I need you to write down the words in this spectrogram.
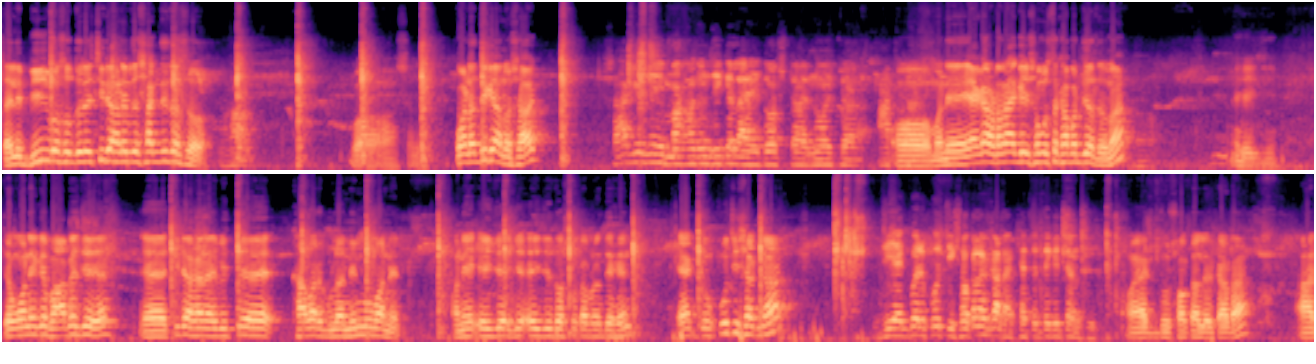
তাইলে বিশ বছর ধরে চিড়িয়াখানার ভিতরে শাক দিতেছ? হ্যাঁ। কটার দিকে আনো শাক? শাকে যে মাহাজন যে কেলা দশটা নয়টা ও মানে এগারোটার আগে সমস্ত খাবার দিয়ে দাও না? এই যে। তো অনেকে ভাবে যে চিড়িয়াখানার ভিতরে খাবারগুলো নিম্নমানের। মানে এই যে এই যে- এই দর্শক আপনারা দেখেন একদম কচি শাক না? যে একবারে কচি সকালের কাটা খেতে থেকে টানছি একদম সকালের কাটা। আর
